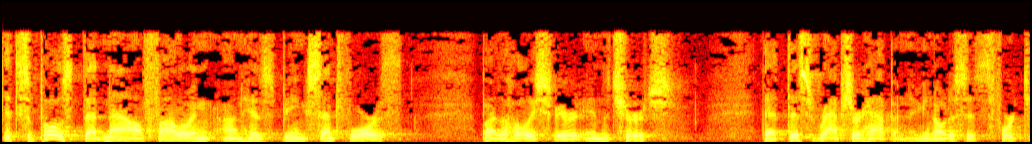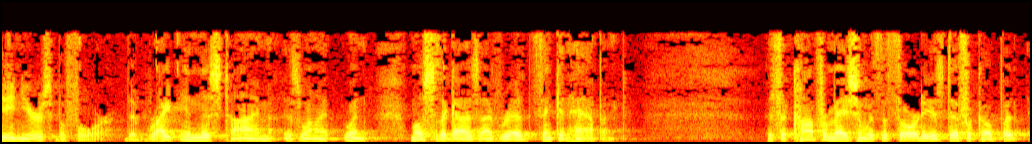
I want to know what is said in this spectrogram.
it's supposed that now, following on his being sent forth, by the Holy Spirit in the church that this rapture happened. You notice it's 14 years before. That right in this time is when I, when most of the guys I've read think it happened. It's a confirmation with authority is difficult, but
